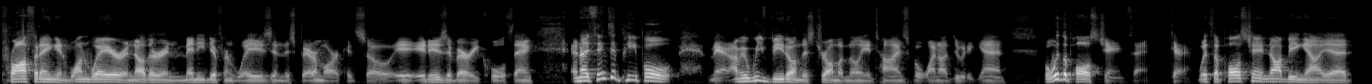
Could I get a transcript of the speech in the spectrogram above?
profiting in one way or another in many different ways in this bear market. So it, it is a very cool thing. And I think that people, man, I mean, we've beat on this drum a million times, but why not do it again? But with the Pulse Chain thing, okay, with the Pulse Chain not being out yet,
